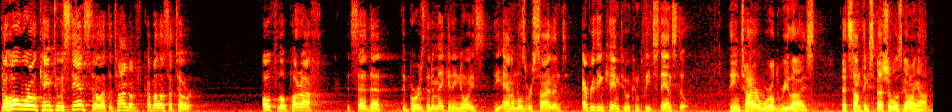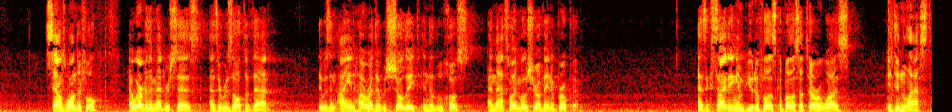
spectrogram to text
the whole world came to a standstill at the time of Kabbalas HaTorah. Oflo Parach, it said that the birds didn't make any noise, the animals were silent, everything came to a complete standstill. The entire world realized that something special was going on. Sounds wonderful. However, the Medrash says, as a result of that, there was an ayin hara that was sholet in the luchos, and that's why Moshe Rabbeinu broke them. As exciting and beautiful as Kabbalas HaTorah was, it didn't last.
